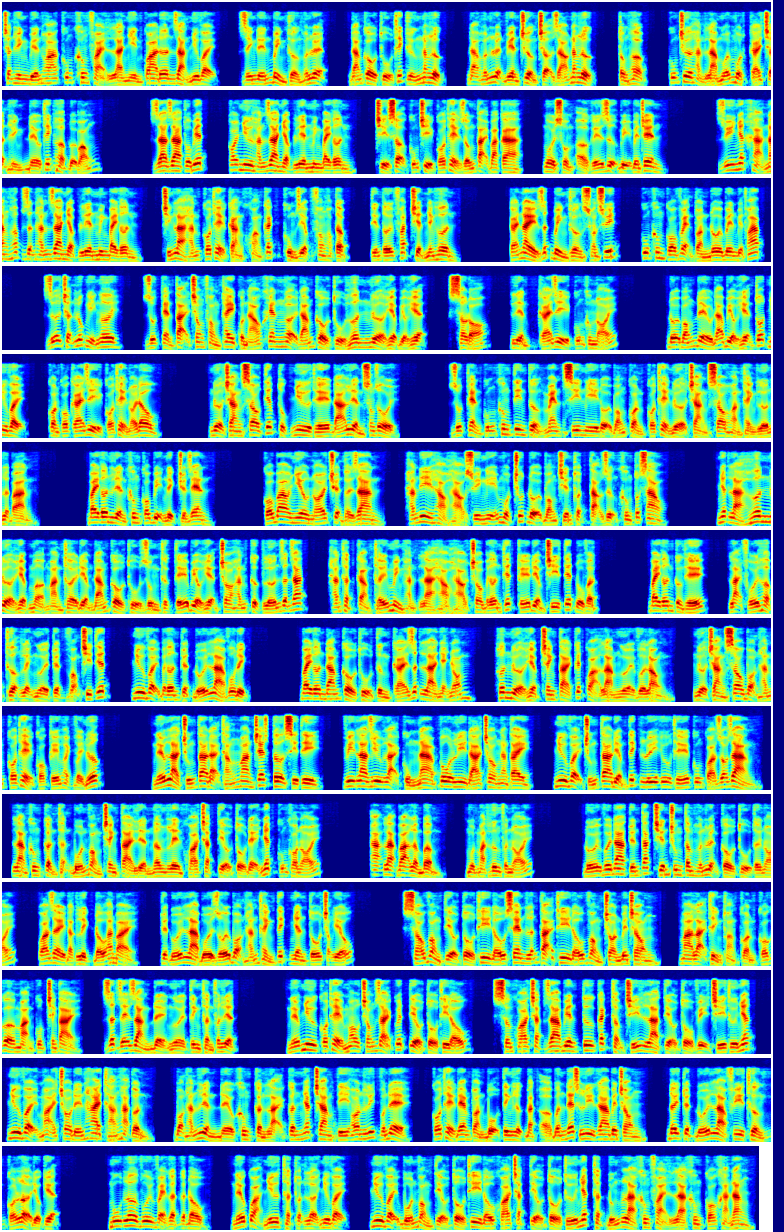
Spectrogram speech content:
trận hình biến hóa cũng không phải là nhìn qua đơn giản như vậy, dính đến bình thường huấn luyện, đám cầu thủ thích ứng năng lực, đã huấn luyện viên trưởng trợ giáo năng lực, tổng hợp, cũng chưa hẳn là mỗi một cái trận hình đều thích hợp đội bóng. Ra ra tôi biết, coi như hắn gia nhập liên minh bayern, chỉ sợ cũng chỉ có thể giống tại ba k ngồi xổm ở ghế dự bị bên trên. Duy nhất khả năng hấp dẫn hắn gia nhập liên minh bayern, chính là hắn có thể càng khoảng cách cùng diệp phong học tập, tiến tới phát triển nhanh hơn. Cái này rất bình thường xoắn suýt cũng không có vẹn toàn đôi bên biện pháp. Giữa trận lúc nghỉ ngơi rụt kèn tại trong phòng thay quần áo khen ngợi đám cầu thủ hơn nửa hiệp biểu hiện, sau đó, liền cái gì cũng không nói. Đội bóng đều đã biểu hiện tốt như vậy, còn có cái gì có thể nói đâu? Nửa trang sau tiếp tục như thế đã liền xong rồi. Rút kèn cũng không tin tưởng Mancini đội bóng còn có thể nửa trang sau hoàn thành lớn lập bàn. Bayern liền không có bị nịch chuyển gen. Có bao nhiêu nói chuyện thời gian, hắn đi hảo hảo suy nghĩ một chút đội bóng chiến thuật tạo dựng không tốt sao? Nhất là hơn nửa hiệp mở màn thời điểm đám cầu thủ dùng thực tế biểu hiện cho hắn cực lớn dẫn dắt, hắn thật cảm thấy mình hẳn là hảo hảo cho bayern thiết kế điểm chi tiết đồ vật. Bayern cường thế lại phối hợp thượng lệnh người tuyệt vọng chi tiết, như vậy bayern tuyệt đối là vô địch. Bayern đám cầu thủ từng cái rất là nhẹ nhõm, hơn nửa hiệp tranh tài kết quả làm người vừa lòng, nửa chàng sau bọn hắn có thể có kế hoạch về nước. Nếu là chúng ta đại thắng manchester city villa lại cùng napoli đá cho ngang tay, như vậy chúng ta điểm tích lũy ưu thế cũng quá rõ ràng, làm không cẩn thận bốn vòng tranh tài liền nâng lên khóa chặt tiểu tổ đệ nhất cũng khó nói. Ạ à lạ bạ lẩm bẩm, một mặt hưng phấn nói. Đối với đa tuyến tác chiến trung tâm huấn luyện cầu thủ tới nói, quá dày đặc lịch đấu an bài, tuyệt đối là bối rối bọn hắn thành tích nhân tố trọng yếu sáu vòng tiểu tổ thi đấu xen lẫn tại thi đấu vòng tròn bên trong, mà lại thỉnh thoảng còn có gờ mạn cúp tranh tài, rất dễ dàng để người tinh thần phân liệt. Nếu như có thể mau chóng giải quyết tiểu tổ thi đấu, sớm khóa chặt ra biên tư cách thậm chí là tiểu tổ vị trí thứ nhất, như vậy mãi cho đến hai tháng hạ tuần, bọn hắn liền đều không cần lại cân nhắc trang tí onlit vấn đề, có thể đem toàn bộ tinh lực đặt ở bundesliga bên trong, đây tuyệt đối là phi thường có lợi điều kiện. Muller vui vẻ gật gật đầu, nếu quả như thật thuận lợi như vậy như vậy bốn vòng tiểu tổ thi đấu khóa chặt tiểu tổ thứ nhất thật đúng là không phải là không có khả năng.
